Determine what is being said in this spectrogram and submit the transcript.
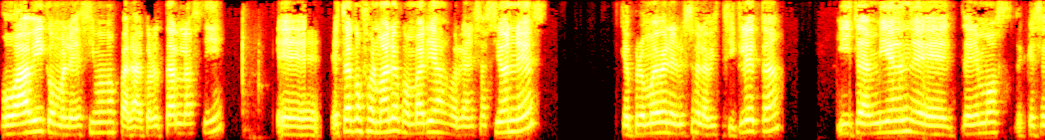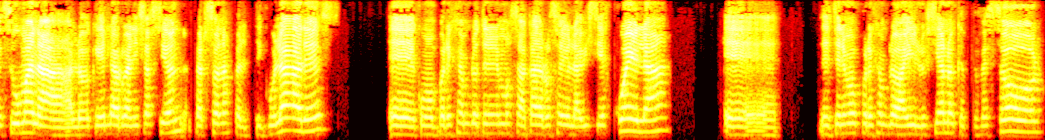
o AVI, como le decimos para cortarlo así, eh, está conformado con varias organizaciones que promueven el uso de la bicicleta y también eh, tenemos que se suman a lo que es la organización personas particulares, como por ejemplo tenemos acá de Rosario la Bici Escuela, eh, tenemos, por ejemplo, ahí Luciano, que es profesor.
